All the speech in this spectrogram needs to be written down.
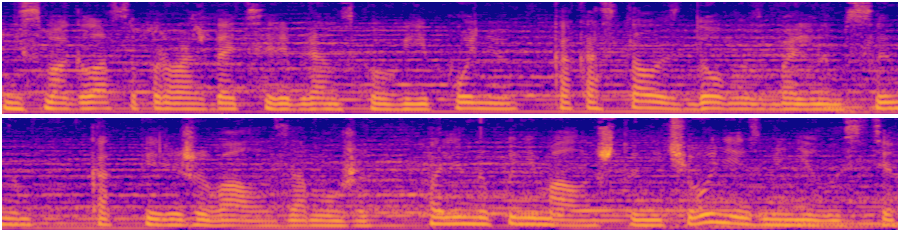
не смогла сопровождать Серебрянского в Японию, как осталась дома с больным сыном, как переживала за мужа. Полина понимала, что ничего не изменилось с тех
